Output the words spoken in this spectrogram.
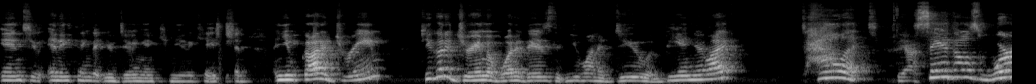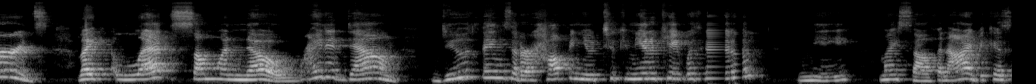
into anything that you're doing in communication. And you've got a dream. If you got a dream of what it is that you want to do and be in your life, tell it. Yeah. Say those words. Like let someone know. Write it down. Do things that are helping you to communicate with who? Me, myself, and I. Because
